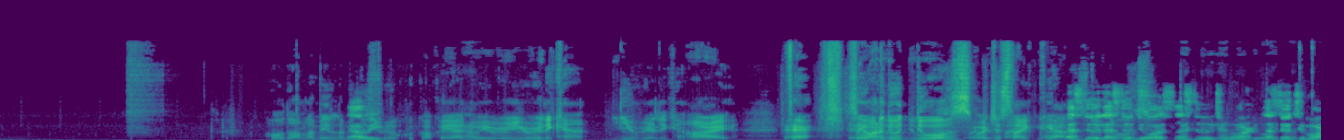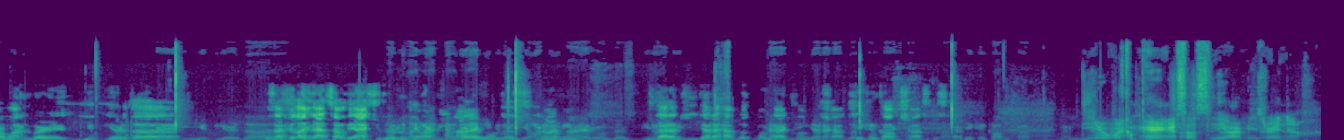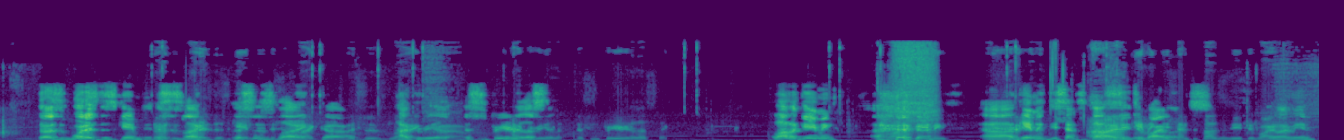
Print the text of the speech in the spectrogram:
Hold on, let me let me just real quick. Okay, yeah, no, you you really can't. You really can't. All right, fair. So you want to do it duos or just like yeah? let's do let's do duos. Let's Let's do do- two let's do more. duos. Let's do Let's two do more. One where you you're the you, you're the. because I feel like that's how they actually do it feel in the army. Not everyone do it in does. You know what I mean? Everyone does. You gotta what I mean? you gotta have like one Gotta- guy you calling the shots. You can call the shots this the time. You can call the shots. Yeah, we're comparing ourselves to the armies right now. Because what is this game, dude? This is like this this is like uh, this is like hyper real. uh, This is pretty realistic. This is pretty realistic. A lot of gaming. A lot of gaming. Uh, gaming desensitizes I- you to violence. desensitizes you to You know what I violence. mean?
